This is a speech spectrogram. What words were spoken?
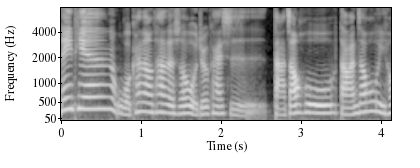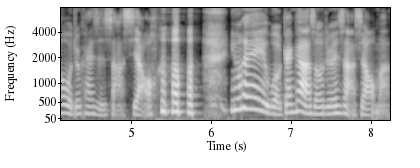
那一天我看到他的时候，我就开始打招呼。打完招呼以后，我就开始傻笑，因为我尴尬的时候就会傻笑嘛。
